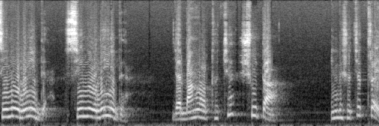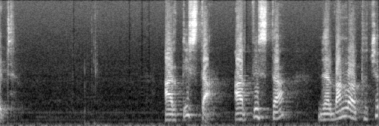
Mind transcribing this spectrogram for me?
সিনুলিদ সিনুলিদ, যার বাংলা অর্থ হচ্ছে সুতা ইংলিশ হচ্ছে থ্রেড আর্টিস্তা আর্টিস্তা যার বাংলা অর্থ হচ্ছে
